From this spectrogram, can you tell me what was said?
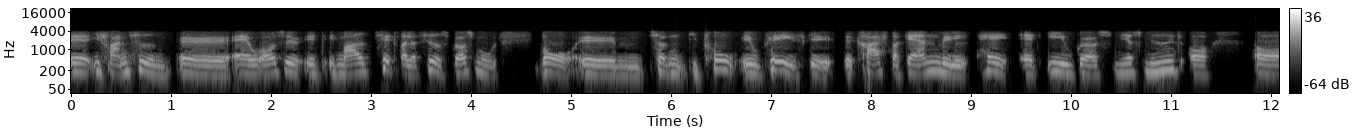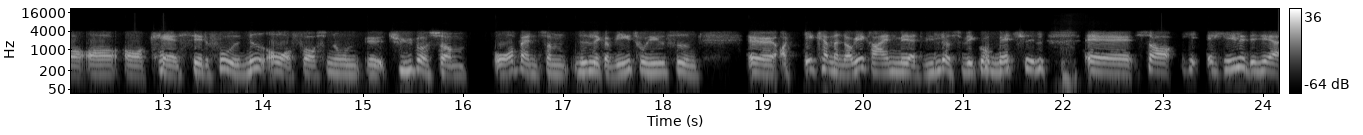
øh, i fremtiden, øh, er jo også et, et meget tæt relateret spørgsmål, hvor øh, sådan de pro-europæiske øh, kræfter gerne vil have, at EU gøres mere smidigt og, og, og, og kan sætte foden ned over for sådan nogle øh, typer som Orbán, som nedlægger veto hele tiden, Øh, Øh, og det kan man nok ikke regne med, at Wilders vil gå med til. Øh, så he- hele det her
